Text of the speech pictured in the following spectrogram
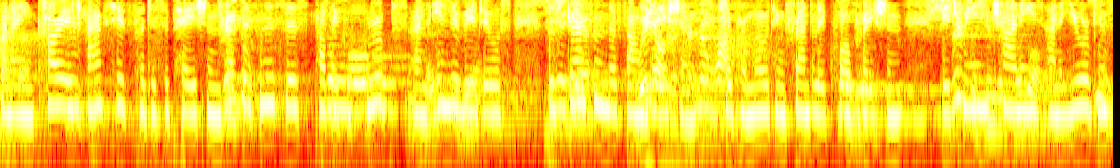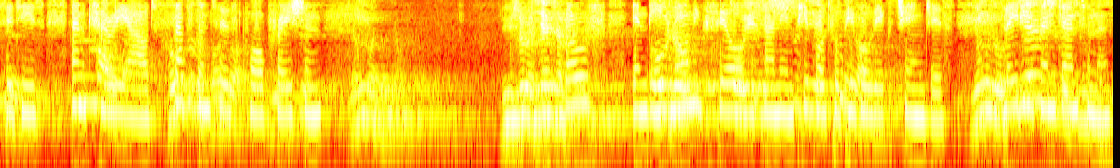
and I encourage active participation by businesses, public groups, and individuals to strengthen the foundation for promoting friendly cooperation between Chinese and European cities and carry out substantive cooperation both in the economic field and in people-to-people exchanges. Ladies and gentlemen,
